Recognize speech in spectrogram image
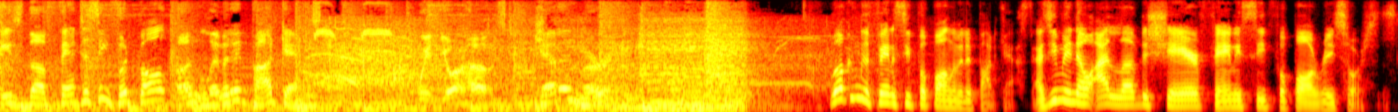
is the Fantasy Football Unlimited podcast with your host, Kevin Murray. Welcome to the Fantasy Football Unlimited podcast. As you may know, I love to share fantasy football resources.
